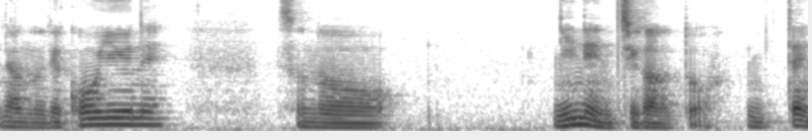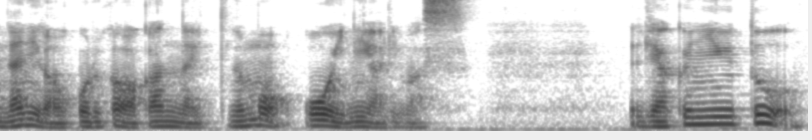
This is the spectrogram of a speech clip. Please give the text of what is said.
なのでこういうねその2年違うと一体何が起こるか分かんないっていうのも大いにあります。逆に言うと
